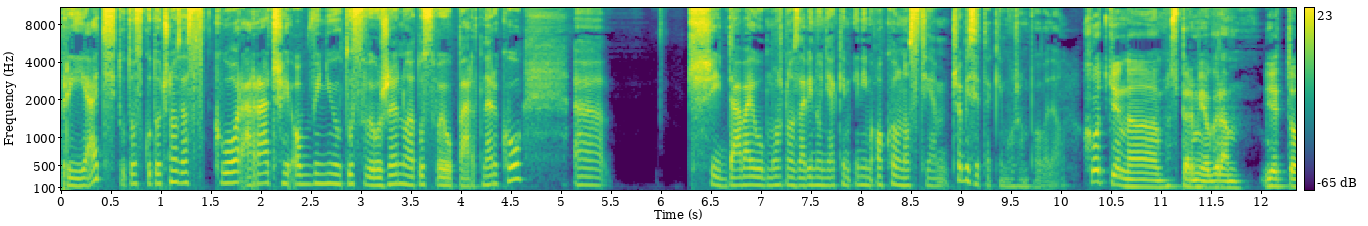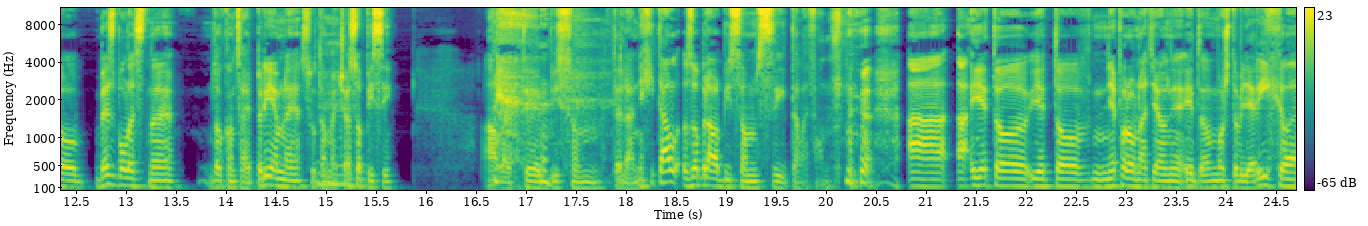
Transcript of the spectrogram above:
prijať túto skutočnosť a skôr a radšej obvinujú tú svoju ženu a tú svoju partnerku. E, či dávajú možno za vinu nejakým iným okolnostiam. Čo by si takým mužom povedal? Choďte na spermiogram. Je to bezbolestné, dokonca aj príjemné, sú tam mm. aj mhm. časopisy ale tie by som teda nechytal. Zobral by som si telefon. a, a je, to, je to neporovnateľne, je to, môže to byť rýchle,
